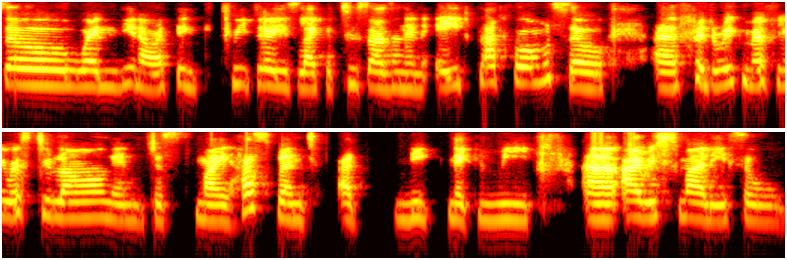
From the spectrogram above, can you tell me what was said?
So when you know, I think Twitter is like a 2008 platform. So uh, Frederic Murphy was too long, and just my husband at nicknamed me uh, Irish Smiley. So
